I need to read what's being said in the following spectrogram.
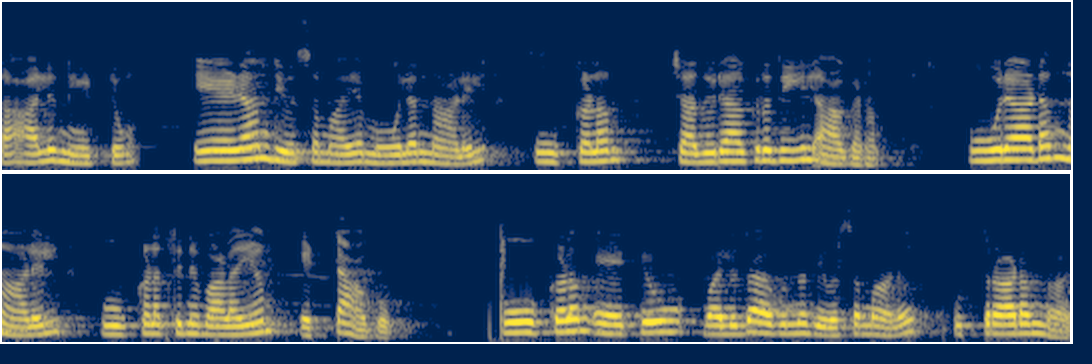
കാൽ നീട്ടും. ഏഴാം ദിവസമായ മൂലം നാളിൽ പൂക്കളം ചതുരാകൃതിയിൽ ആകണം. പൂരാടം നാളിൽ പൂക്കളത്തിന് വളയം എട്ടാകും പൂക്കളം ഏറ്റവും വലുതാകുന്ന ദിവസമാണ് ഉത്രാടം നാൾ.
